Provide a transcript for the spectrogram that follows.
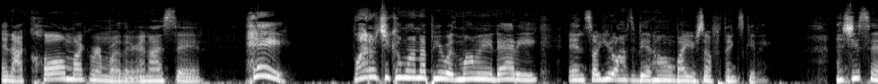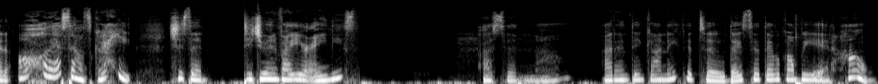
And I called my grandmother and I said, Hey, why don't you come on up here with mommy and daddy? And so you don't have to be at home by yourself for Thanksgiving. And she said, Oh, that sounds great. She said, Did you invite your aunties? I said, No, I didn't think I needed to. They said they were going to be at home.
